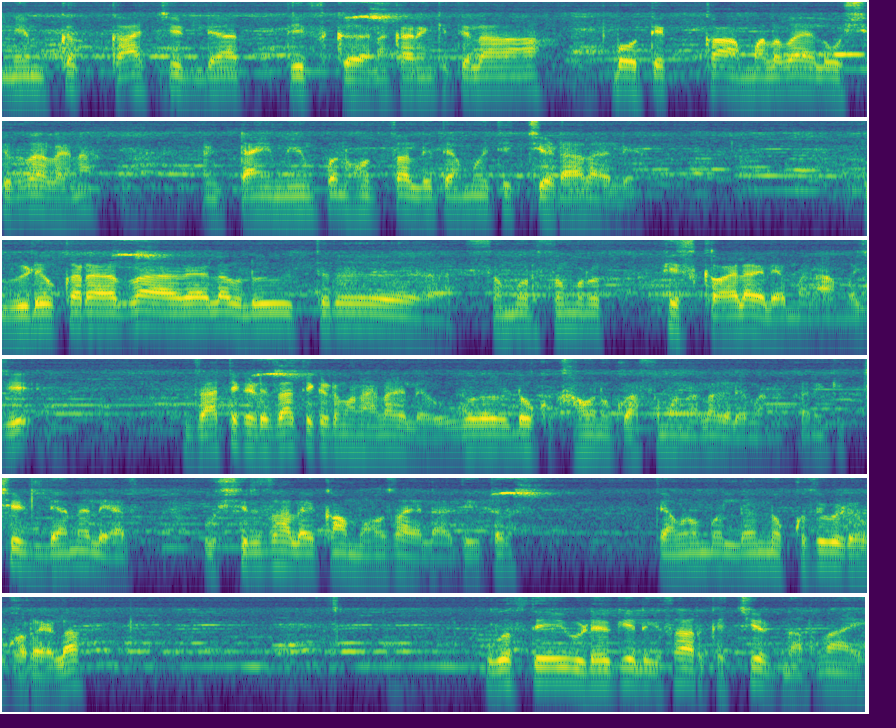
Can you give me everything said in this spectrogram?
नेमकं का चिडल्या तेच कळणं कारण की तिला बहुतेक कामाला जायला उशीर झाला आहे ना. आणि टायमिंग पण होत चालले त्यामुळे ती चिडायला आली व्हिडिओ करायला जायला लागलो तर समोर समोर फिसकावायला लागले मला. म्हणजे जातेकडे तिकडे म्हणायला लागलं उगं डोकं खाऊ नको असं म्हणायला लागलं मला. कारण की चिडल्यानं लय आज उशीर झाला आहे कामावर जायला आधी. तर त्यामुळे म्हणलं नकोच व्हिडिओ करायला. उगंच ते व्हिडिओ केले की सारखं चिडणार नाही.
